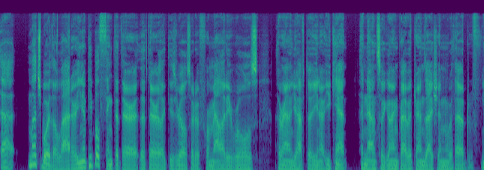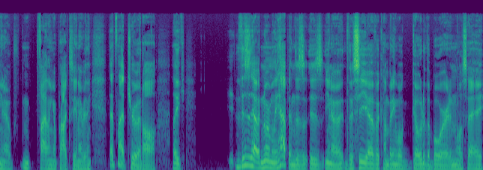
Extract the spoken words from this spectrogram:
Uh, much more the latter. You know, people think that there that there are like these real sort of formality rules around. You have to, you know, you can't announce a going private transaction without, you know, filing a proxy and everything. That's not true at all. Like this is how it normally happens is, is you know the ceo of a company will go to the board and will say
